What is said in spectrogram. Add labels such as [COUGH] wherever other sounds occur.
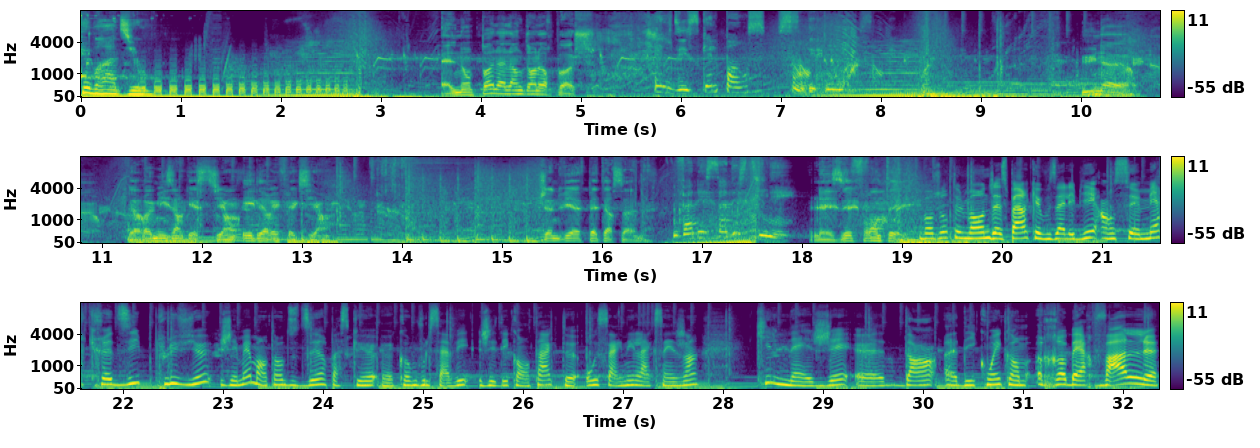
Cube Radio. Elles n'ont pas la langue dans leur poche. Elles disent ce qu'elles pensent sans détour. Une heure de remise en question et de réflexion. Geneviève Peterson. Vanessa Destinée. Les effrontés. Bonjour tout le monde, j'espère que vous allez bien en ce mercredi pluvieux. J'ai même entendu dire, parce que, euh, comme vous le savez, j'ai des contacts au Saguenay-Lac-Saint-Jean qu'il neigeait euh, dans euh, des coins comme Robertval.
